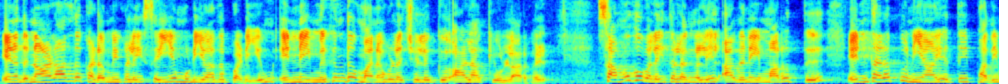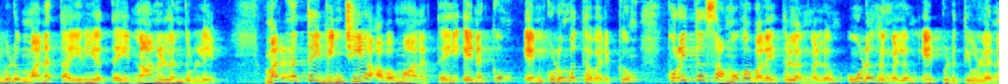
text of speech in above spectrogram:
எனது நாளாந்த கடமைகளை செய்ய முடியாதபடியும் என்னை மிகுந்த மன உளைச்சலுக்கு ஆளாக்கியுள்ளார்கள். சமூக வலைத்தளங்களில் அதனை மறுத்து என் தரப்பு நியாயத்தை பதிவிடும் மனதைரியத்தை நான் இழந்துள்ளேன். மரணத்தை விஞ்சிய அவமானத்தை எனக்கும் என் குடும்பத்தவருக்கும் குறித்த சமூக வலைத்தளங்களும் ஊடகங்களும் ஏற்படுத்தியுள்ளன.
